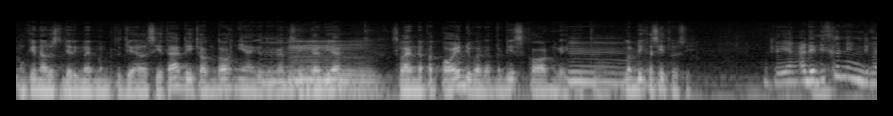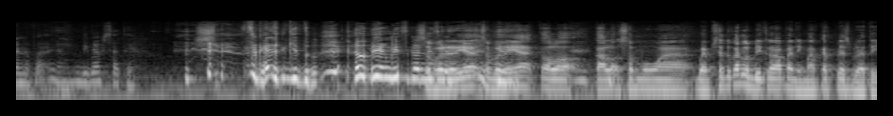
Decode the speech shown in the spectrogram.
Mungkin harus jadi member JLC tadi contohnya gitu kan sehingga dia selain dapat poin juga dapat diskon kayak gitu. Lebih ke situ sih. Oke, yang ada diskon yang di mana pak yang di website ya suka gitu. Kalau yang diskon. Sebenarnya sebenarnya kalau kalau semua website itu kan lebih ke apa nih? Marketplace berarti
